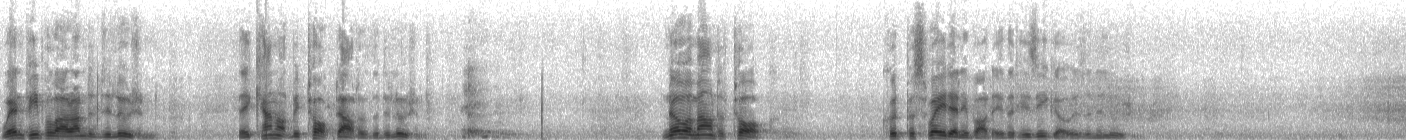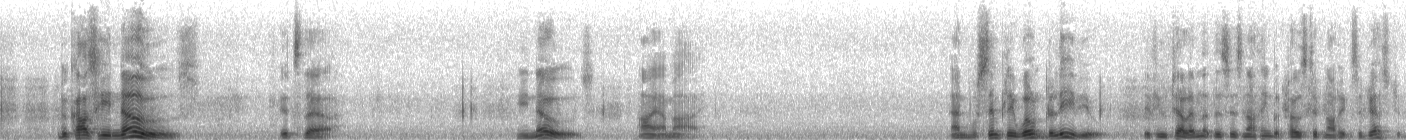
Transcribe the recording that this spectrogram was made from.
When people are under delusion, they cannot be talked out of the delusion. No amount of talk could persuade anybody that his ego is an illusion. Because he knows it's there. He knows I am I. And simply won't believe you if you tell him that this is nothing but post hypnotic suggestion.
